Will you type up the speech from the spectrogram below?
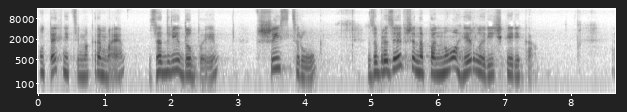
у техніці макраме за дві доби в шість рук, зобразивши на пано гирло річки Ріка. Е,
